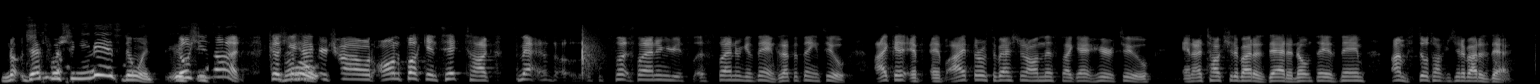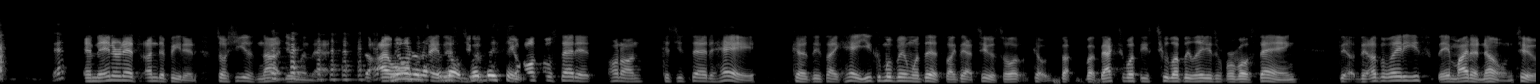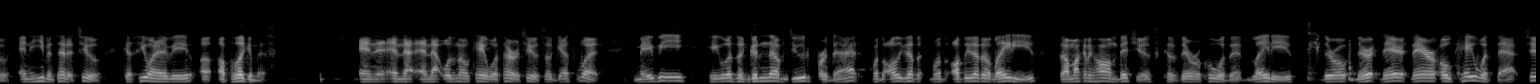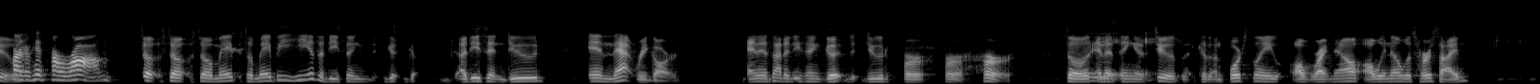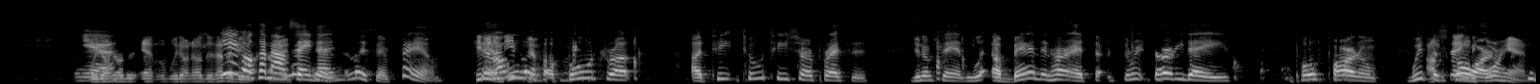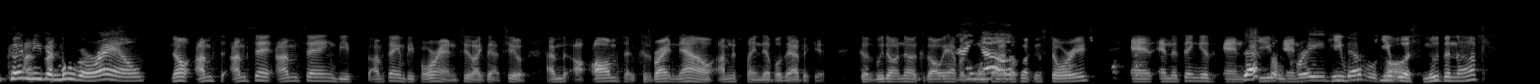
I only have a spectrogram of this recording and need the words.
No, that's what she is doing. No, she's not. Because you have your child on fucking TikTok sma- uh, sl- slandering slandering his name. Because that's the thing too. I can if if I throw Sebastian on this like I here too, and I talk shit about his dad and don't say his name, I'm still talking shit about his dad. Yeah. And the internet's undefeated, so she is not doing that. So I will No, no, also no, say this no, too. but listen. She also said it. Hold on, because she said, "Hey," because it's like, "Hey, you can move in with this like that too." So, go- but but back to what these two lovely ladies were both saying. The, the other ladies, they might have known too, and he even said it too, because he wanted to be a, a polygamist, and and that and that wasn't okay with her too. So guess what? Maybe he was a good enough dude for that. With all these other with all these other ladies, so I'm not gonna call them bitches because they were cool with it. Ladies, they're they're they're they're okay with that too. Part of his haram. So so so maybe so maybe he is a decent g- g- a decent dude in that regard, and it's not a decent good dude for for her. So and the thing is too because unfortunately all right now all we know is her side. Yeah. We don't know the, and we don't know this He ain't gonna come out and say listen, nothing. listen, fam. He fam, doesn't he need left a food truck, a t- two t-shirt presses. You know what I'm saying? L- abandoned her at th- three, 30 days postpartum with I'm the saying scar. beforehand. She couldn't I- even I- move around. No, I'm s- I'm saying I'm saying be, I'm saying beforehand too, like that too. I'm all I'm saying because right now I'm just playing devil's advocate because we don't know because all we have is I one side of the fucking story, and and the thing is, and That's she and he he talk. was smooth enough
